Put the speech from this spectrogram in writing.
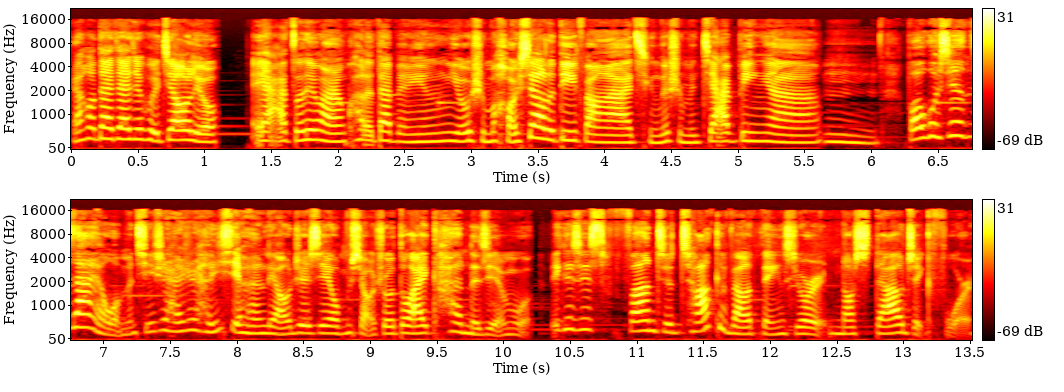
然后大家就会交流。哎呀，昨天晚上快乐大本营有什么好笑的地方啊？请的什么嘉宾啊？嗯，包括现在，我们其实还是很喜欢聊这些我们小时候都爱看的节目，because it's fun to talk about things you're nostalgic for,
